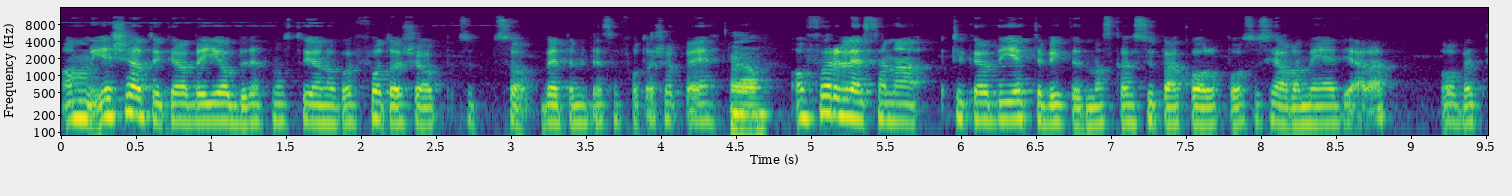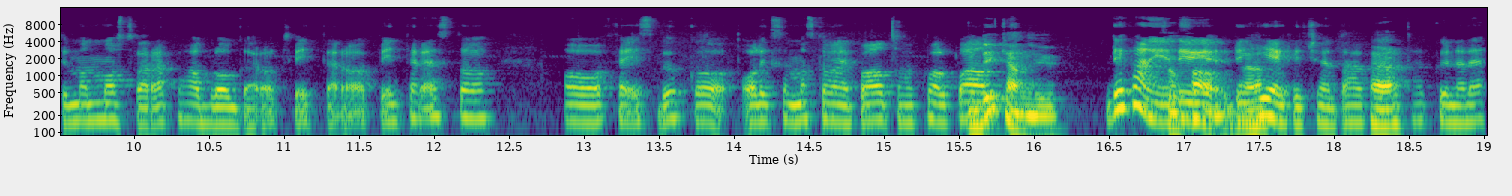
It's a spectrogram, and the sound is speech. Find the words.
Om jag själv tycker att det är jobbigt att måste göra något i Photoshop så, så vet de inte ens vad Photoshop är. Ja. Och föreläsarna tycker att det är jätteviktigt att man ska ha superkoll på sociala medier. Att, och vet du, man måste vara på ha bloggar och Twitter och Pinterest och, och Facebook och, och liksom man ska vara med på allt och ha koll på Men allt. det kan du ju. Det kan ju, det är, det är jäkligt skönt att ha, Ja. att ha kunnat det.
